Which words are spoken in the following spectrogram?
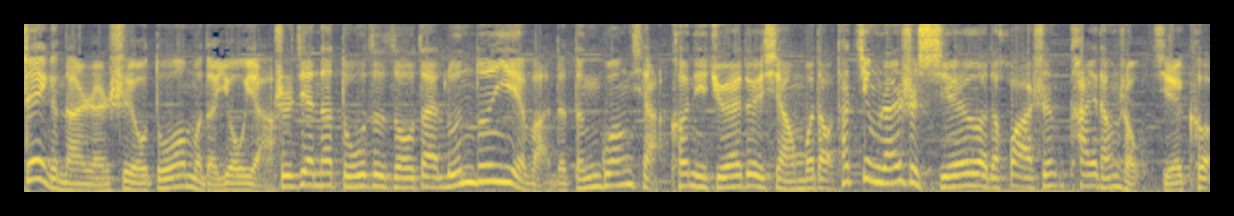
这个男人是有多么的优雅。只见他独自走在伦敦夜晚的灯光下，可你绝对想不到，他竟然是邪恶的化身——开膛手杰克。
